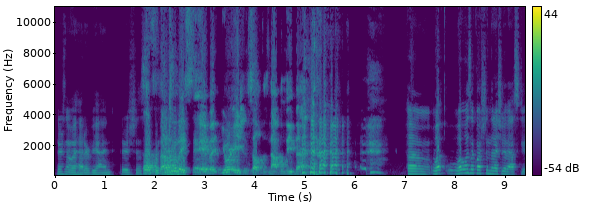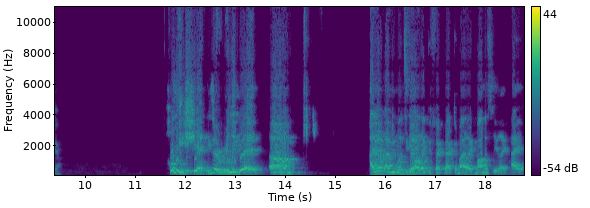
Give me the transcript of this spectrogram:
there's no ahead or behind. There's just that's, that's what they say, but your Asian self does not believe that. Um, what what was a question that I should have asked you? Holy shit, these are really good. Um, I don't. I mean, once again, I'll like defect back to my like modesty. Like I,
